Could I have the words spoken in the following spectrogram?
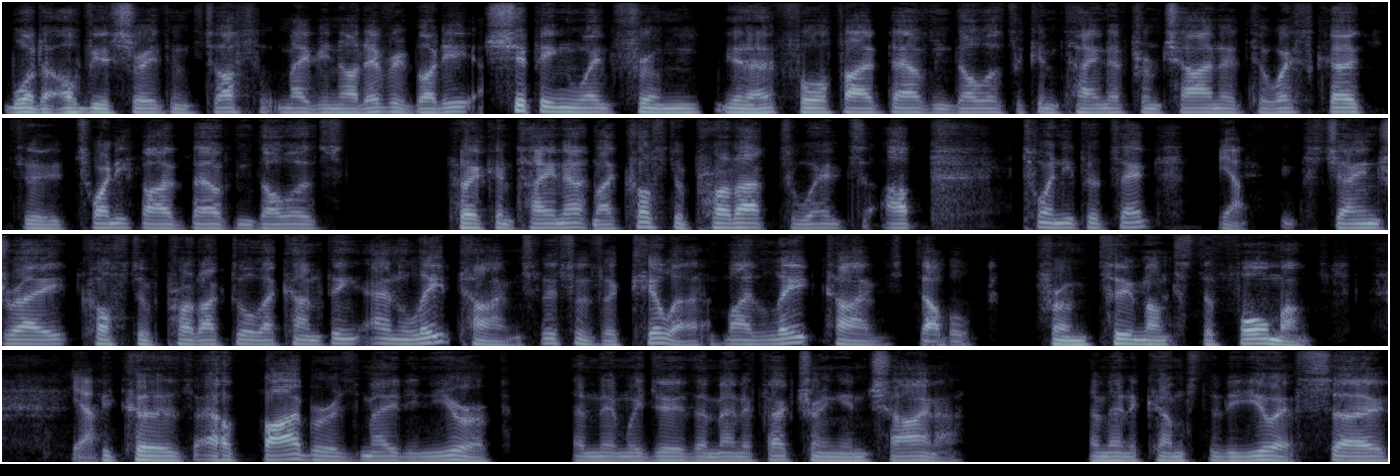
what are obvious reasons to us, but maybe not everybody. Shipping went from you know four or five thousand dollars a container from China to West Coast to twenty five thousand dollars per container. My cost of product went up 20%. Yeah. Exchange rate, cost of product, all that kind of thing. And lead times. This is a killer. My lead times doubled from two months to four months. Yeah. Because our fiber is made in Europe and then we do the manufacturing in China and then it comes to the US. So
